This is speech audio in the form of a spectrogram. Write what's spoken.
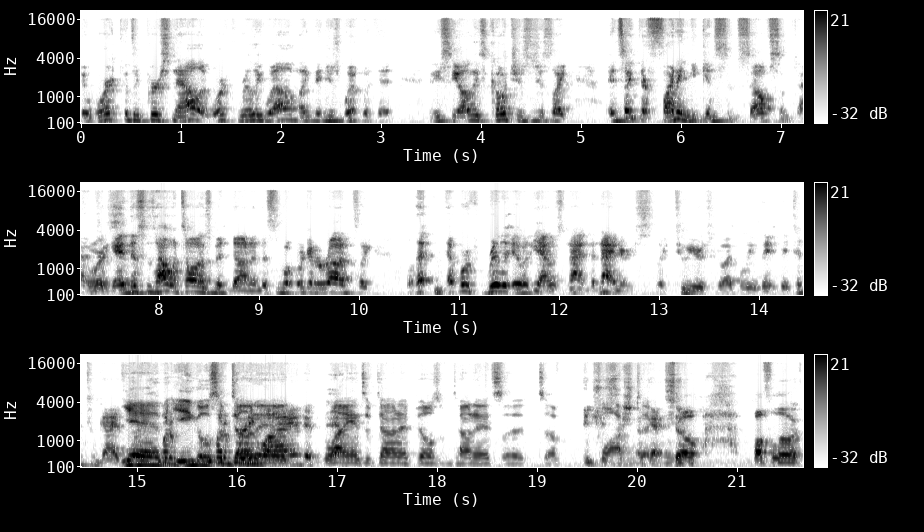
it worked with the personnel it worked really well and like they just went with it and you see all these coaches just like it's like they're fighting against themselves sometimes like hey this is how it's always been done and this is what we're going to run it's like well that that worked really it was, yeah it was not the niners like two years ago i believe they, they took some guys Yeah, put, the put Eagles put have done it. and- Lions have done it. Bills have done it. It's a, it's a Interesting. Okay, so Buffalo or,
